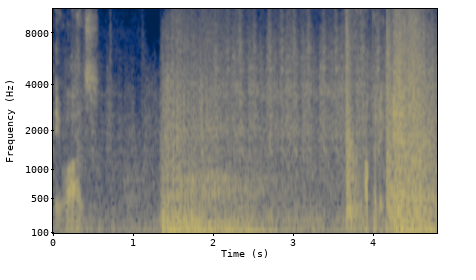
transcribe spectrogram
He was. Pop it again.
